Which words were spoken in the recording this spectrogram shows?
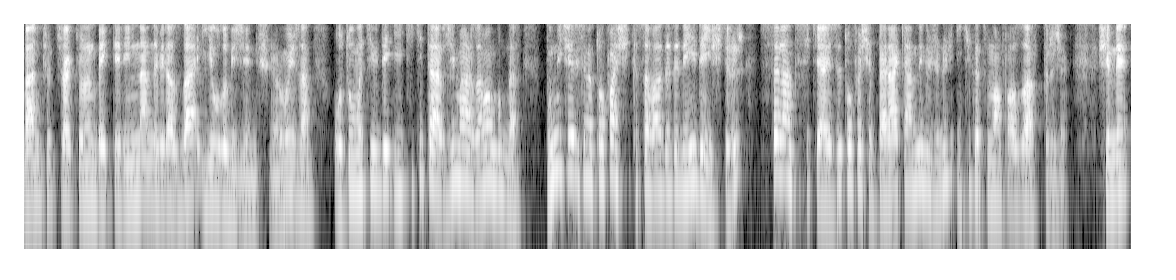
ben Türk Traktör'ün beklediğinden de biraz daha iyi olabileceğini düşünüyorum. O yüzden otomotivde ilk iki tercihim her zaman bunlar. Bunun içerisine Tofaş kısa vadede neyi değiştirir? Stellantis hikayesi Tofaş'ın perakende gücünü iki katından fazla arttıracak. Şimdi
